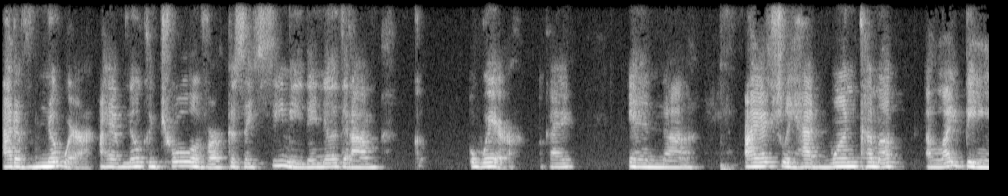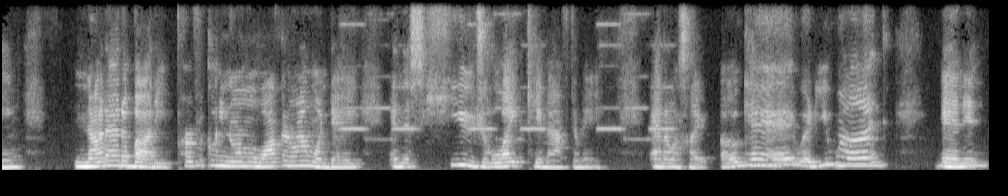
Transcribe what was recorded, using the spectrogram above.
out of nowhere. I have no control over because they see me. They know that I'm aware. Okay. And uh, I actually had one come up, a light being, not out of body, perfectly normal, walking around one day, and this huge light came after me. And I was like, okay, what do you want? And it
